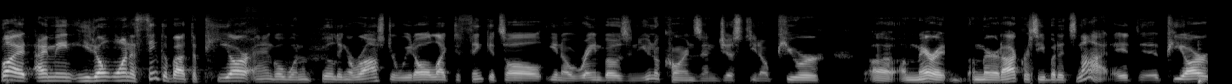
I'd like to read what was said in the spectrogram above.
but I mean, you don't want to think about the PR angle when building a roster. We'd all like to think it's all you know rainbows and unicorns and just you know pure uh, a merit a meritocracy, but it's not. It, it PR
